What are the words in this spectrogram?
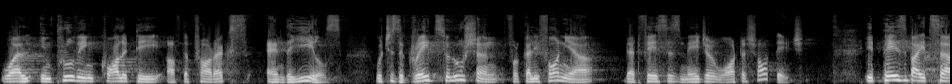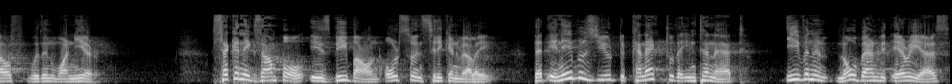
while improving quality of the products and the yields, which is a great solution for California that faces major water shortage. It pays by itself within one year. Second example is BeBound, also in Silicon Valley, that enables you to connect to the internet even in low bandwidth areas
